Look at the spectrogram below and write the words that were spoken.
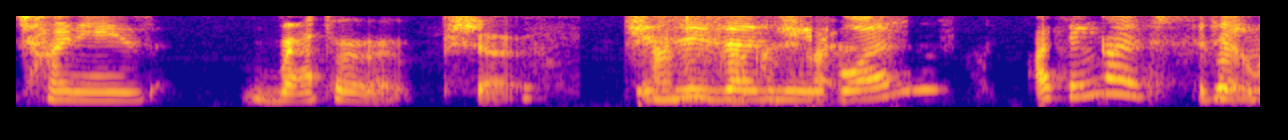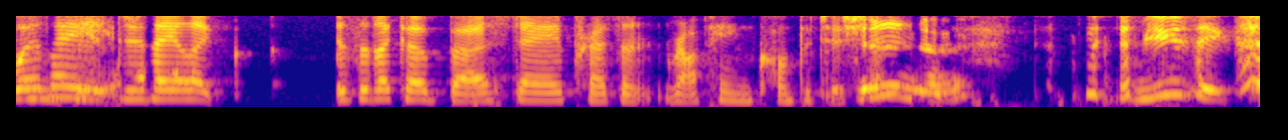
Chinese rapper show. is this a new show. one? I think I've Is it where they the- do they like? Is it like a birthday present rapping competition? no, no. No. Music.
